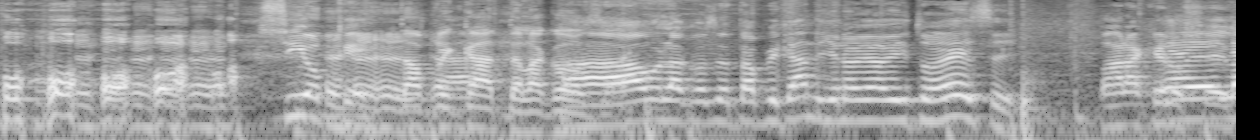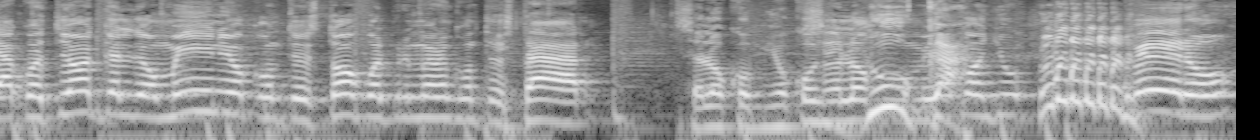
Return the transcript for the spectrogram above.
¿Sí o qué? Está picante la cosa. Ah, la cosa está picante, yo no había visto ese. Para que lo Eh, sepa. la cuestión es que el dominio contestó, fue el primero en contestar. Se lo comió con se lo yuca. comió con yu- Pero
